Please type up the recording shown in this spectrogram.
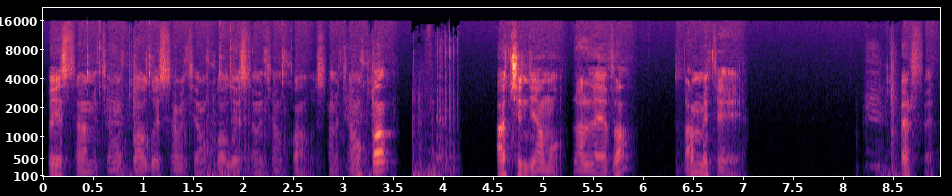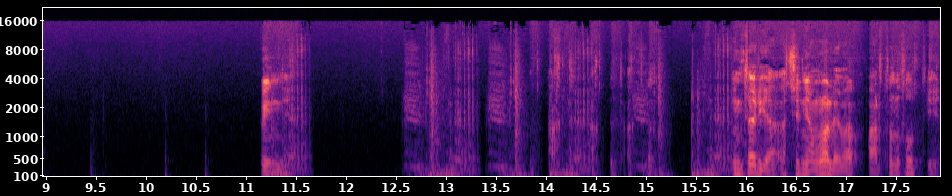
Questa la mettiamo qua, questa la mettiamo qua, questa la mettiamo qua, questa la mettiamo qua. Accendiamo la leva. Dammi te. Perfetto. Quindi. Tac, tac, tac. In teoria accendiamo la leva, partono tutti.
